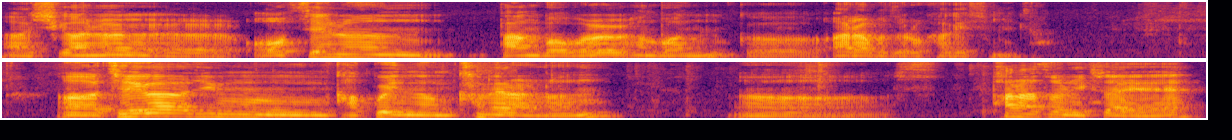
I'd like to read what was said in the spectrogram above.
아, 시간을 없애는 방법을 한번 그 알아보도록 하겠습니다. 어, 제가 지금 갖고 있는 카메라는 어, 파나소닉사의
